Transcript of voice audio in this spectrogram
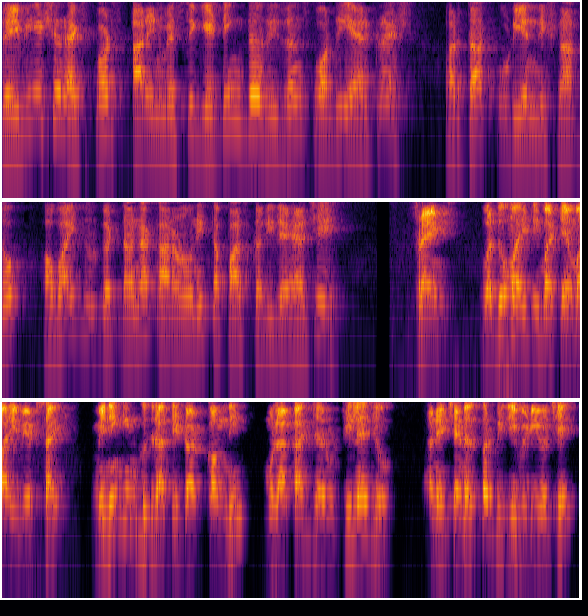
The aviation experts are investigating the reasons for the air crash અર્થાત, ઉડ્ડયન નિષ્ણાતો હવાઈ દુર્ઘટનાના કારણોની તપાસ કરી રહ્યા છે. ફ્રેન્ડ્સ વધુ માહિતી માટે અમારી website meaning in Gujarati dot કોમની મુલાકાત જરૂરથી લેજો અને ચેનલ પર બીજી વીડિયો છે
